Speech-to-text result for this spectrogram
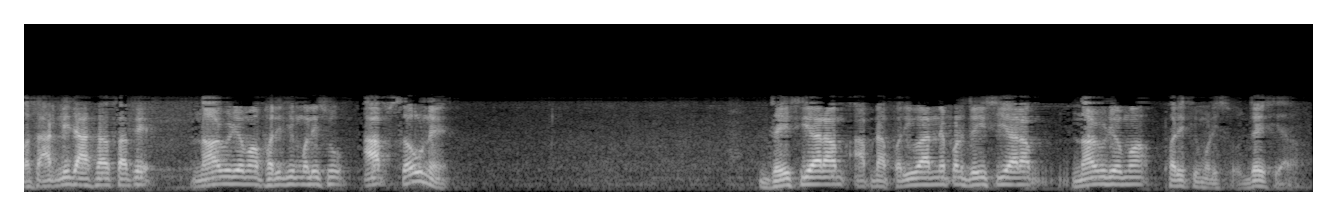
બસ આટલી જ આશા સાથે નવા વિડીયોમાં ફરીથી મળીશું. આપ સૌને જય સિયારામ. આપના પરિવારને પણ જય સિયારામ. નવા વિડીયોમાં ફરીથી મળીશું. જય સિયારામ.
